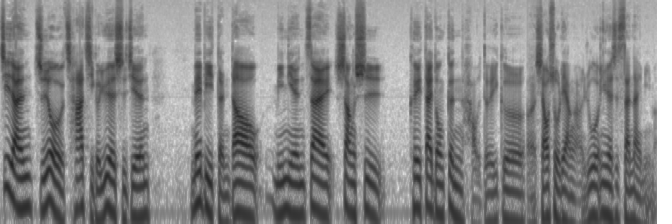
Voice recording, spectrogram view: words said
既然只有差几个月的时间，maybe 等到明年再上市，可以带动更好的一个呃销售量啊。如果因为是三纳米嘛，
